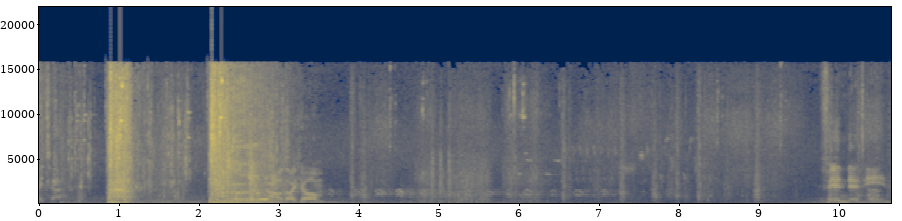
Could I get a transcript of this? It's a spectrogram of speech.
Weiter. Schaut euch um. Findet ihn.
